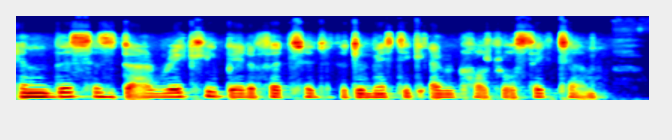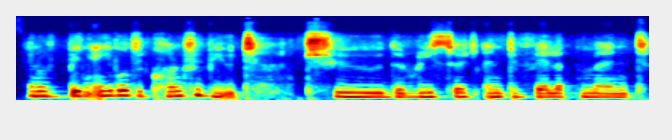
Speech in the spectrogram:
and this has directly benefited the domestic agricultural sector. And we've been able to contribute to the research and development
